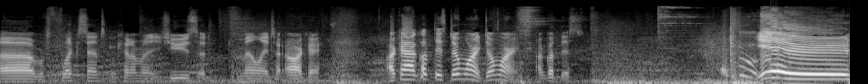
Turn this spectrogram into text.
Uh, reflect sense can cut him use a melee attack. Oh, okay. Okay, I got this. Don't worry. Don't worry. I got this. Yeah.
